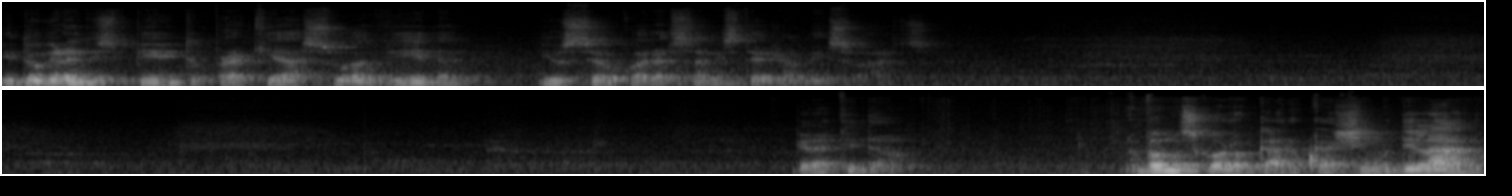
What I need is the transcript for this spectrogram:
e do grande espírito para que a sua vida e o seu coração estejam abençoados. Gratidão. Vamos colocar o cachimbo de lado.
